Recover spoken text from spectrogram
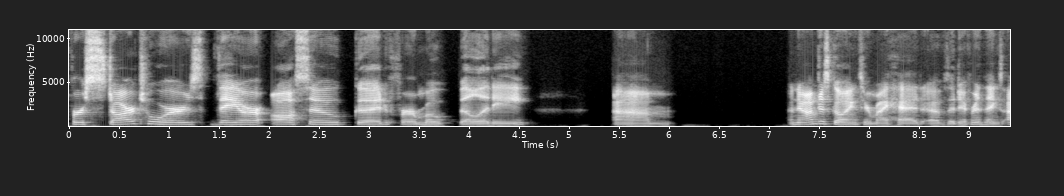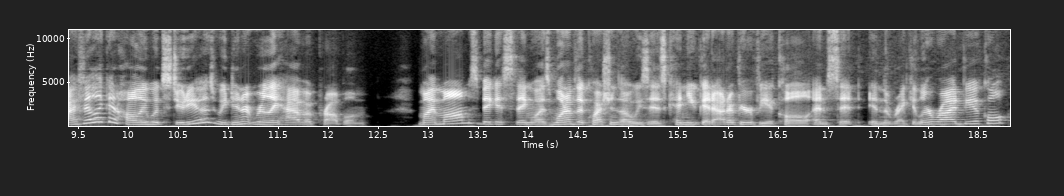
for Star Tours, they are also good for mobility. Um, and now I'm just going through my head of the different things. I feel like at Hollywood Studios, we didn't really have a problem. My mom's biggest thing was one of the questions always is, can you get out of your vehicle and sit in the regular ride vehicle?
